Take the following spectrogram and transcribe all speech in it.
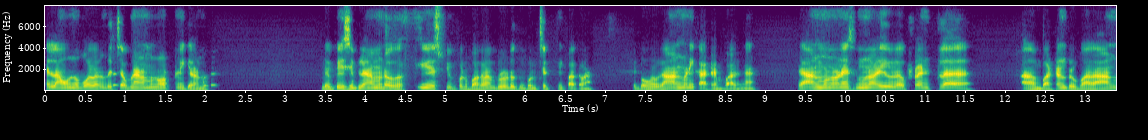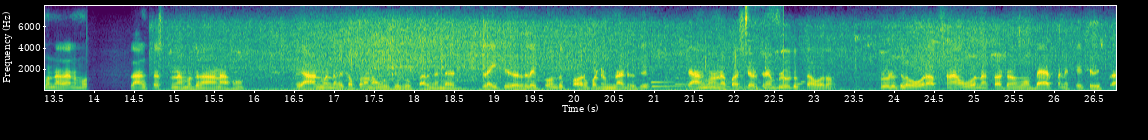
எல்லாம் ஒன்று போல் இருந்துச்சு அப்படின்னா நம்ம நோட் பண்ணிக்கிறணும். இந்த பிசிபியில் நம்மகிட்ட யூஎஸ்பி போட்டு பார்க்கலாம் ப்ளூடூத் போட்டு செக் பண்ணி பார்க்கலாம். இப்போ உங்களுக்கு ஆன் பண்ணி காட்டுறேன் பாருங்கள் இதை ஆன் பண்ணோடனே முன்னாடி உள்ள ஃப்ரண்ட்டில் பட்டன் இருக்கும். அதை ஆன் பண்ணால் தான் நம்ம லாங் ப்ரெஸ் பண்ணால் மட்டும்தான் ஆன் ஆகும். இதை ஆன் பண்ணதுக்கப்புறம் நான் உங்களுக்கு இப்போ பாருங்கள் இந்த லைட் இடத்துல இப்போ வந்து பவர் பட்டன் முன்னாடி இருக்குது இதை ஆன் பண்ணோன்னா ஃபஸ்ட்டு எடுத்தோடனே ப்ளூடூத் தான் வரும். ப்ளூடூத்தில் ஒவ்வொரு ஆப்ஷனாக ஒவ்வொன்றா காட்டும் நம்ம பேர் பண்ண கேட்குது இப்போ.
